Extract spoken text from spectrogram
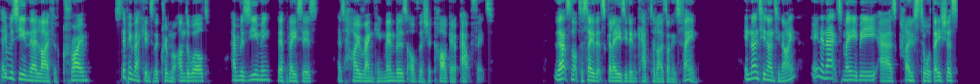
they resumed their life of crime, slipping back into the criminal underworld and resuming their places as high ranking members of the Chicago outfit. That's not to say that Scalise didn't capitalize on his fame. In 1999, in an act maybe as close to audacious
